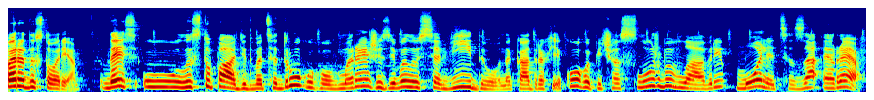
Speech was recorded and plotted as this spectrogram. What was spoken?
Передісторія. Десь у листопаді 22-го в мережі з'явилося відео, на кадрах якого під час служби в лаврі моляться за РФ.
